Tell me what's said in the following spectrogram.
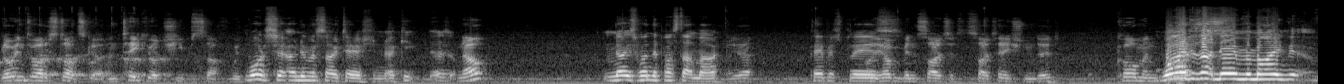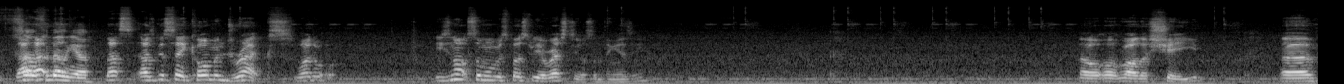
Go into Arstotzka and take your cheap stuff with. What's it? Another citation. I keep. No. No, it's when they pass that mark. Yeah. Papers, Well, please. you haven't been cited. Citation, dude. Corman. Why does that name remind me? That- Sound that- familiar? That's. I was gonna say Corman Drex. Why do? He's not someone we're supposed to be arresting or something, is he? Oh, or rather, she. Um.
